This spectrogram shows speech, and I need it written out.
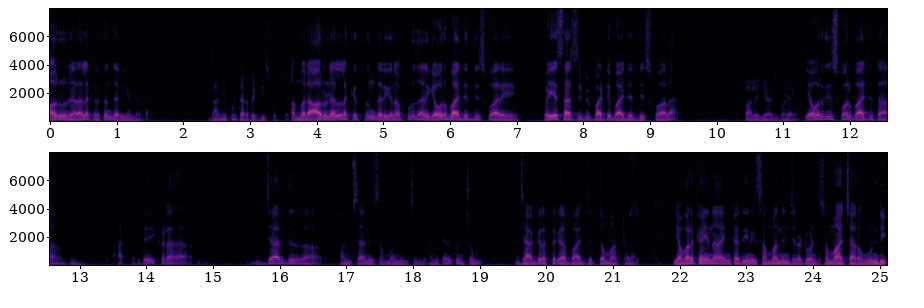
ఆరు నెలల క్రితం జరిగిందట. దాన్ని ఇప్పుడు తెరపైకి తీసుకొచ్చారు. మరి ఆరు నెలల క్రితం జరిగినప్పుడు దానికి ఎవరు బాధ్యత తీసుకోవాలి? వైఎస్ఆర్సీపీ పార్టీ బాధ్యత తీసుకోవాలా? కాలేజీ యాజమాన్యం. ఎవరు తీసుకోవాలి బాధ్యత? అంటే ఇక్కడ విద్యార్థుల అంశానికి సంబంధించింది. అందుకని కొంచెం జాగ్రత్తగా బాధ్యతతో మాట్లాడాలి. ఎవరికైనా ఇంకా దీనికి సంబంధించినటువంటి సమాచారం ఉండి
